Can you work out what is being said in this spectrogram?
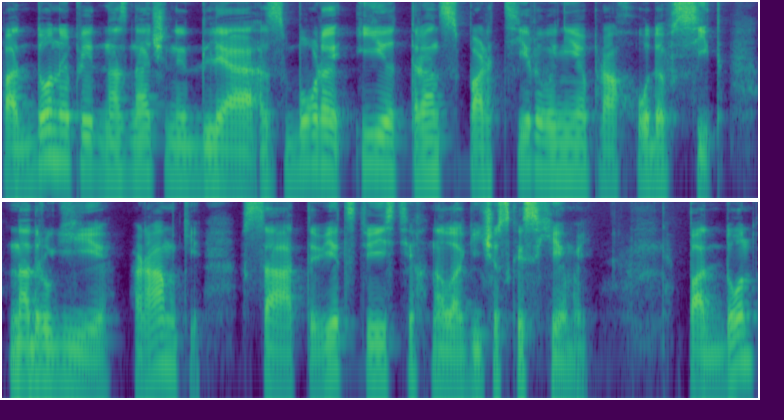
Поддоны предназначены для сбора и транспортирования проходов сит на другие рамки в соответствии с технологической схемой. Поддон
